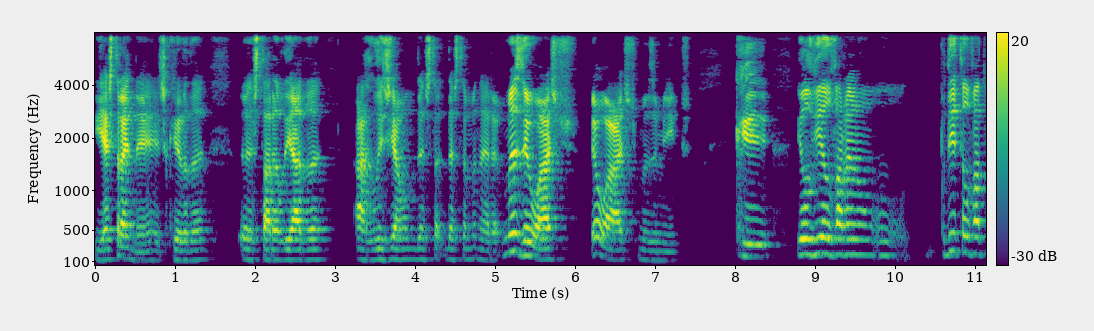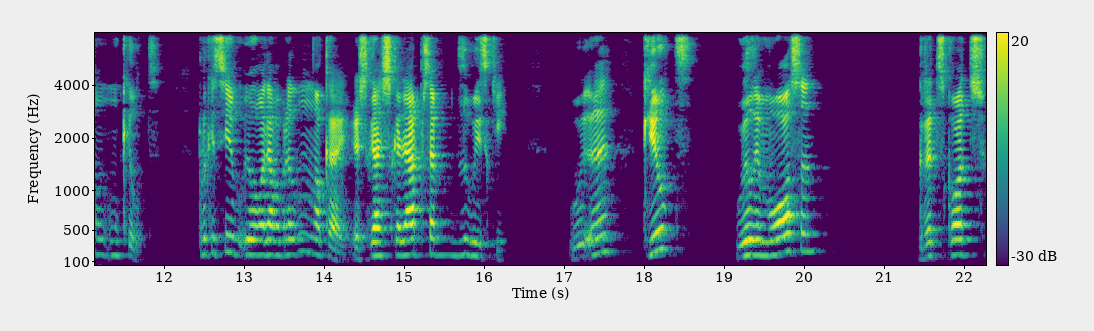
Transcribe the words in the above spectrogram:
E é estranho, né? A esquerda uh, estar aliada à religião desta, desta maneira. Mas eu acho, eu acho, meus amigos, que ele devia levar um, um podia ter levado um, um kilt. Porque assim eu olhava para ele, hum, ok, este gajo se calhar percebe de whisky. Uh, kilt, William Watson, Great Scotch,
